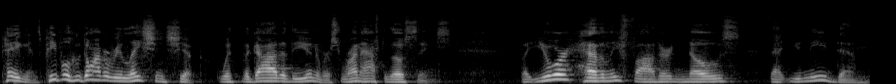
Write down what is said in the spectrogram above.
pagans, people who don't have a relationship with the God of the universe run after those things. But your heavenly Father knows that you need them.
